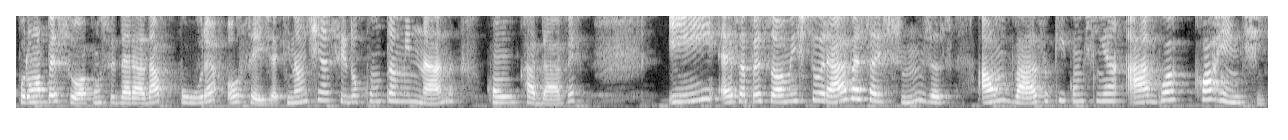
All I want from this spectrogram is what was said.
por uma pessoa considerada pura, ou seja, que não tinha sido contaminada com o cadáver e essa pessoa misturava essas cinzas a um vaso que continha água corrente.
